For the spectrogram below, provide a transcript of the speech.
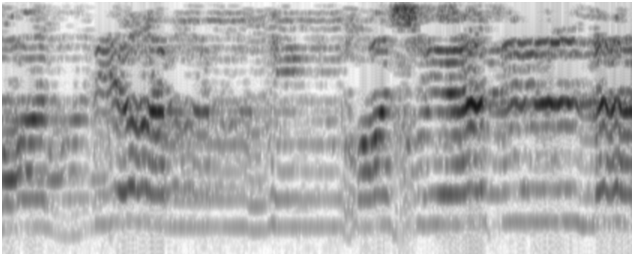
مصدعا من خشية الله.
